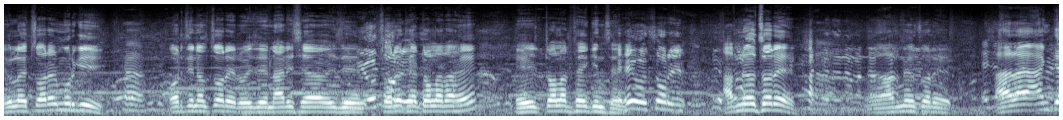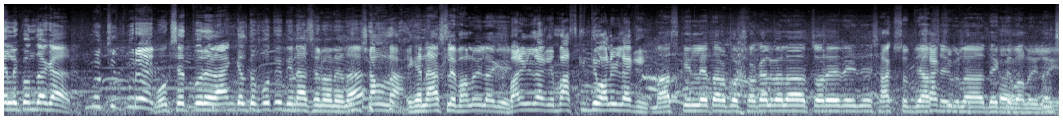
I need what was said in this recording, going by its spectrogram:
এগুলো চরের মুরগি? হ্যাঁ। অরিজিনাল চরের ওই যে নারিশা ওই যে চরে থেকে টলার আহে এই টলার থেকে কিনছে। আপনিও চরের? আপনিও চরের। আর আঙ্কেল কোন জায়গার? আঙ্কেল তো প্রতিদিন আসেন ওনে না। এখানে আসলে ভালোই লাগে। ভালোই লাগে মাছ কিনতে ভালোই লাগে। মাছ কিনলে তারপর সকালবেলা চরের এই যে শাকসবজি আছে এগুলা দেখতে ভালোই লাগে।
